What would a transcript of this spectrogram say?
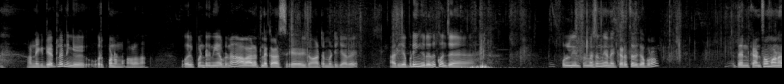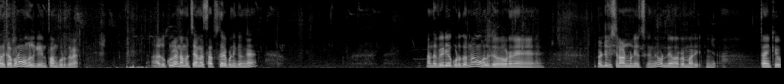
அன்றைக்கி டேட்டில் நீங்கள் ஒர்க் பண்ணணும். அவ்வளோதான் ஒர்க் பண்ணுறீங்க அப்படின்னா வேலெட்டில் காசு ஏறிடும் ஆட்டோமேட்டிக்காகவே அது எப்படிங்கிறது கொஞ்சம் ஃபுல் இன்ஃபர்மேஷன் எனக்கு கிடச்சதுக்கப்புறம் தென் கன்ஃபார்ம் ஆனதுக்கப்புறம் உங்களுக்கு இன்ஃபார்ம் கொடுக்குறேன். அதுக்குள்ளே நம்ம சேனலை சப்ஸ்கிரைப் பண்ணிக்கோங்க. அந்த வீடியோ கொடுத்தோன்னா உங்களுக்கு உடனே நோட்டிஃபிகேஷன் ஆன் பண்ணி வச்சுக்கோங்க. உடனே வர்ற மாதிரி நீங்கள் தேங்க்யூ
